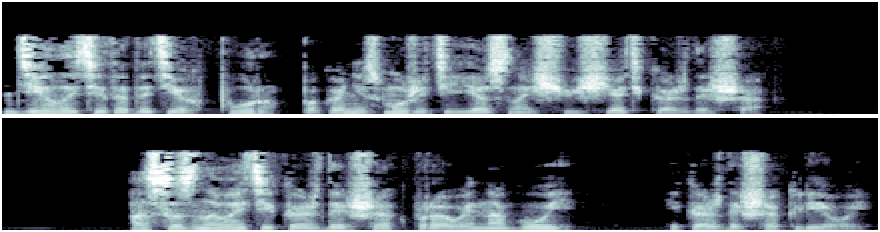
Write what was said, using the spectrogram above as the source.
Делайте это до тех пор, пока не сможете ясно ощущать каждый шаг. Осознавайте каждый шаг правой ногой и каждый шаг левой,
